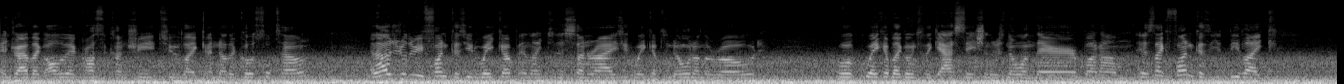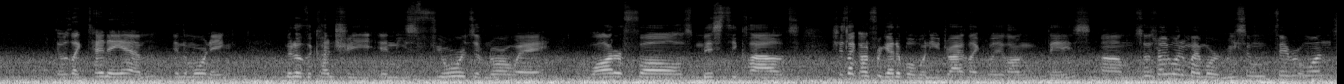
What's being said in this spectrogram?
and drive like all the way across the country to like another coastal town. And that was really, really fun because you'd wake up and like to the sunrise, you'd wake up to no one on the road. We'll wake up like going to the gas station, there's no one there. But um, it was like fun because you'd be like, it was like 10 a.m. in the morning, middle of the country in these fjords of Norway, waterfalls, misty clouds. Just like unforgettable when you drive like really long days. Um, so it's probably one of my more recent favorite ones.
